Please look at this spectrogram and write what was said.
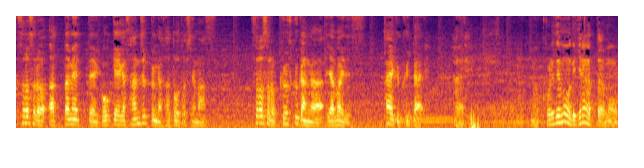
ー、そろそろ温めて合計が30分が経とうとしてます。そろそろ空腹感がやばいです。早く食いたい。はい。まあこれでもうできなかったらもう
